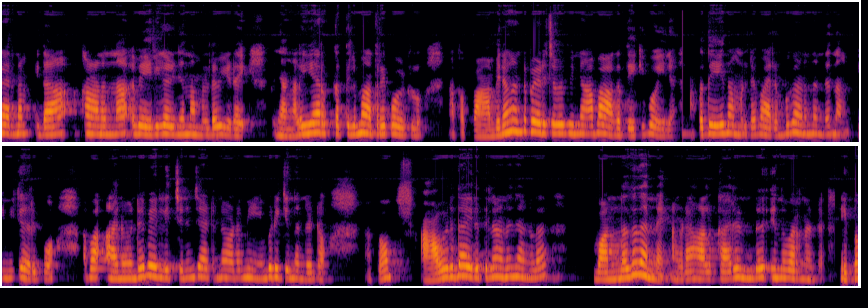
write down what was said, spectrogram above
കാരണം ഇതാ കാണുന്ന വേലി കഴിഞ്ഞ നമ്മളുടെ വീടായി. ഞങ്ങൾ ഈ ഇറക്കത്തിൽ മാത്രമേ പോയിട്ടുള്ളൂ. അപ്പൊ പാമ്പിനെ കണ്ട് പേടിച്ചപ്പോൾ പിന്നെ ആ ഭാഗത്തേക്ക് പോയില്ല. അപ്പൊ ദേ നമ്മളുടെ വരമ്പ് കാണുന്നുണ്ട്. നമുക്ക് ഇനി കയറിപ്പോവാം അപ്പൊ അനുവിന്റെ വെല്ലിച്ചനും ചേട്ടനും അവിടെ മീൻ പിടിക്കുന്നുണ്ട് കേട്ടോ അപ്പോൾ ആ ഒരു ധൈര്യത്തിലാണ് ഞങ്ങൾ വന്നത് തന്നെ. അവിടെ ആൾക്കാരുണ്ട് എന്ന് പറഞ്ഞിട്ട്. ഇപ്പൊ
